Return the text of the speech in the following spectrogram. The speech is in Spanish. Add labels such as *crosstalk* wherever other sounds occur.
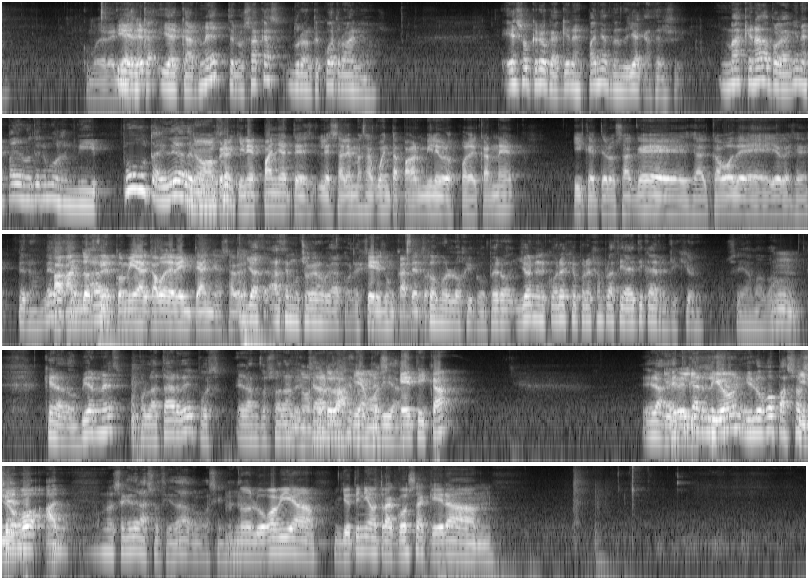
Como Y debería el, ser. y el carnet te lo sacas durante cuatro años. Eso creo que aquí en España tendría que hacerse. Más que nada porque aquí en España no tenemos ni puta idea de No, pero aquí en España te, le sale más a cuenta pagar mil euros por el carnet y que te lo saques al cabo de, yo qué sé, Pero en vez de pagando hacer- a ver, 5.000 al cabo de 20 años, ¿sabes? Yo hace, mucho que no voy al colegio. Si eres un cateto. Como es lógico. Pero yo en el colegio, por ejemplo, hacía ética y religión. Se llamaba. Mm. Que era los viernes por la tarde, pues eran dos horas de Nosotros charlas y hacíamos ética Era y ética, religión, religión y luego pasó a y ser luego a- no sé qué de la sociedad o algo así. No, luego había. Yo tenía otra cosa que era.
